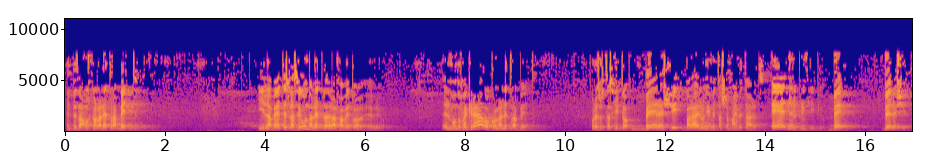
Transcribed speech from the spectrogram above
empezamos con la letra Bet. Y la Bet es la segunda letra del alfabeto hebreo. El mundo fue creado con la letra Bet. Por eso está escrito Bereshit bara Elohim et hashamayim. En el principio. Be. Bereshit.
